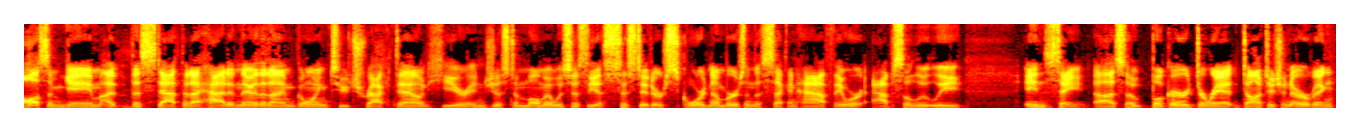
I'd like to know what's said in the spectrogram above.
Awesome game. I, the stat that I had in there that I'm going to track down here in just a moment was just the assisted or scored numbers in the second half. They were absolutely insane. Uh, so Booker, Durant, Doncic, and Irving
